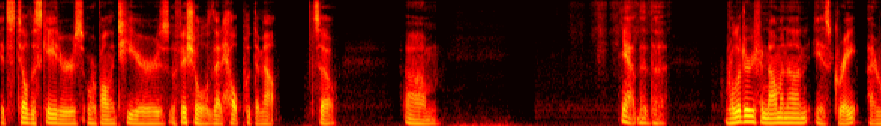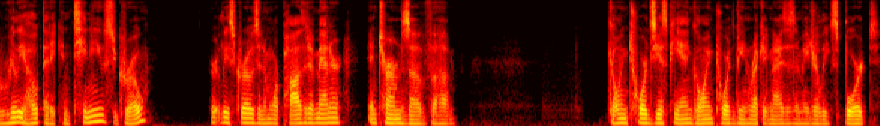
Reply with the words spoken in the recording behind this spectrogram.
it's still the skaters or volunteers, officials that help put them out. So, um, yeah, the, the roller derby phenomenon is great. I really hope that it continues to grow, or at least grows in a more positive manner in terms of um, going towards ESPN, going towards being recognized as a major league sport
